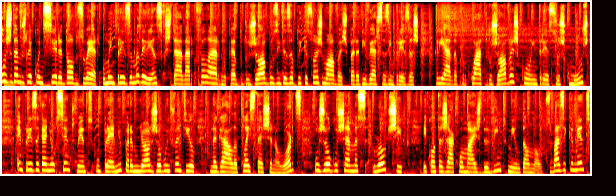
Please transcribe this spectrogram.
Hoje damos-lhe a conhecer a Dobsware, uma empresa madeirense que está a dar que falar no campo dos jogos e das aplicações móveis para diversas empresas. Criada por quatro jovens com interesses comuns, a empresa ganhou recentemente o prémio para melhor jogo infantil na gala PlayStation Awards. O jogo chama-se Road Ship e conta já com mais de 20 mil downloads. Basicamente,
